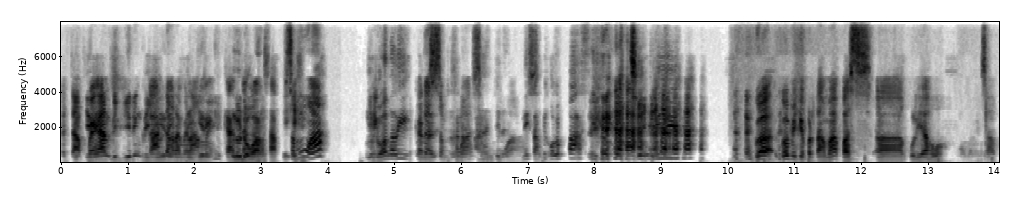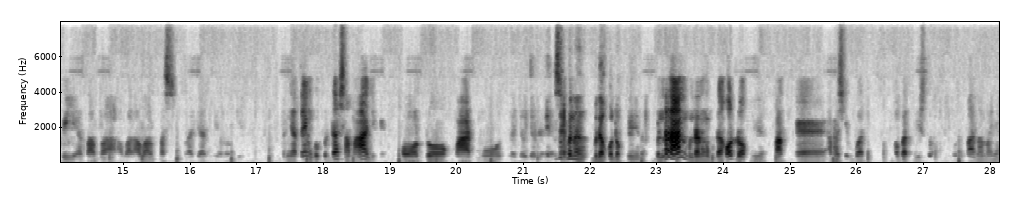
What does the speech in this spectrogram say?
kecapean digiring. ke kandang rame-rame. Lu doang? sapi. Semua. Lu doang kali. Karena Enggak, semua, karena anjir. semua, Ini sapi kok lepas gue gue mikir pertama pas uh, kuliah wah ngomongin sapi apa apa awal-awal pas belajar biologi ternyata yang gue bedah sama aja kayak kodok marmut gak jauh-jauh dari Itu SMA. pernah bedak kodok kayak gitu. beneran beneran ngebedah kodok Iya. pakai apa sih buat obat bius tuh lupa namanya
